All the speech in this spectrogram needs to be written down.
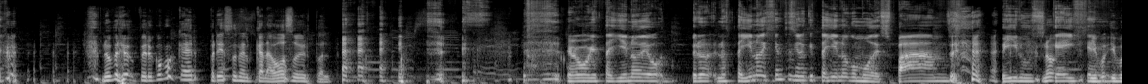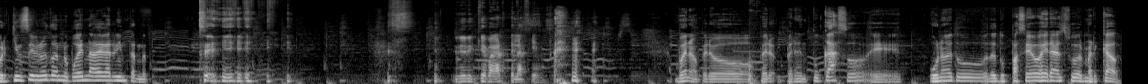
no, pero, pero ¿cómo caer preso en el calabozo virtual? Como que está lleno de. Pero no está lleno de gente, sino que está lleno como de spam, virus, No, y, por- y por 15 minutos no puedes navegar en internet. Sí. Y Tienes que pagarte la fianza. Bueno, pero, pero, pero en tu caso, eh, uno de, tu- de tus paseos era el supermercado.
